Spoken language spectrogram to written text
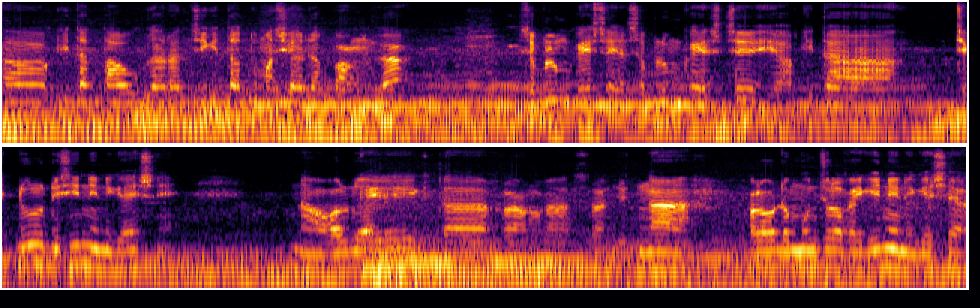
uh, kita tahu garansi kita tuh masih ada apa enggak? Sebelum ke SC ya sebelum ke SC ya kita cek dulu di sini nih guys nih. Nah kalau udah kita ke langkah selanjutnya. Nah kalau udah muncul kayak gini nih guys ya.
